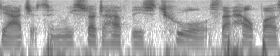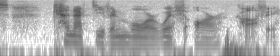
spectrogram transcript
gadgets and we start to have these tools that help us connect even more with our coffee.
